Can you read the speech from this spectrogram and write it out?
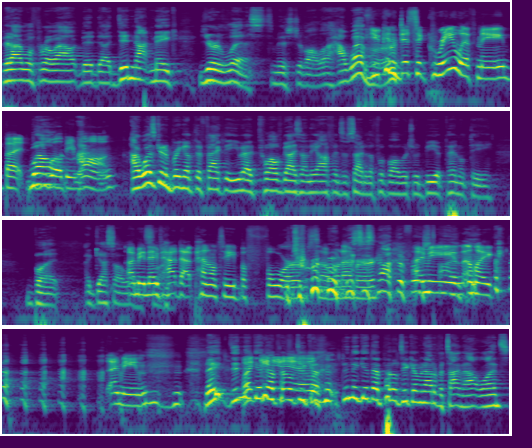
that I will throw out that uh, did not make your list, Miss Jhabvala. However, You can disagree with me, but Well, you will be wrong. I was going to bring up the fact that you had 12 guys on the offensive side of the football, which would be a penalty, but I guess I'll. I mean, they've had that penalty before, True. so whatever. This is not the first I mean, time. like, I mean, They didn't they get that penalty? didn't they get that penalty coming out of a timeout once?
